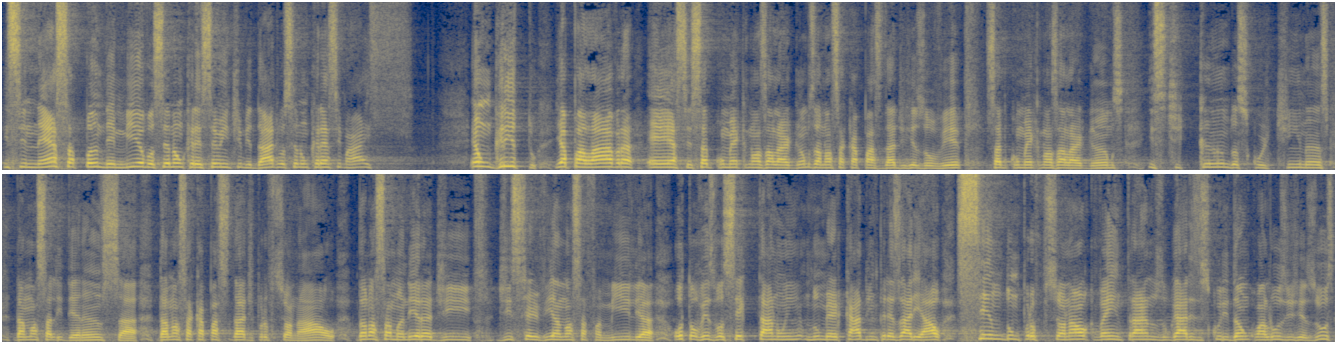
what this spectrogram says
E se nessa pandemia você não cresceu em intimidade, você não cresce mais. É um grito, e a palavra é essa. E sabe como é que nós alargamos a nossa capacidade de resolver? Sabe como é que nós alargamos? Esticando as cortinas da nossa liderança, da nossa capacidade profissional, da nossa maneira de, de servir a nossa família. Ou talvez você que está no, no mercado empresarial, sendo um profissional que vai entrar nos lugares de escuridão com a luz de Jesus.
